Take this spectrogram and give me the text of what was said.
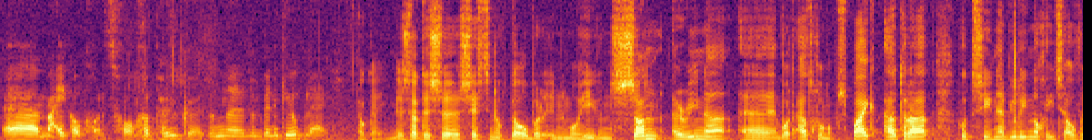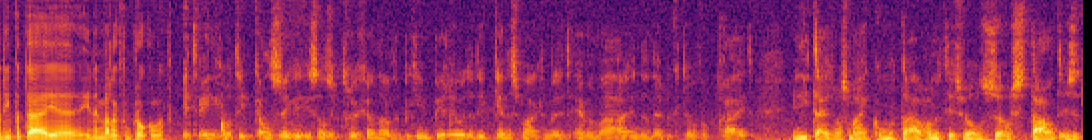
Eh, maar ik hoop gewoon dat ze gewoon gaat beuken. Dan, dan ben ik heel blij. Oké, dus dat is eh, 16 oktober in de Mohegan Sun Arena. Eh, wordt uitgezonden op Spike, uiteraard. Goed te zien. Hebben jullie nog iets over die partij eh, in de melk te brokkelen? Het enige wat ik kan zeggen is als ik terug ga naar de beginperiode dat ik kennis maakte met het MMA en dan heb ik het over Pride. In die tijd was mijn commentaar van het is wel zo staand, is het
